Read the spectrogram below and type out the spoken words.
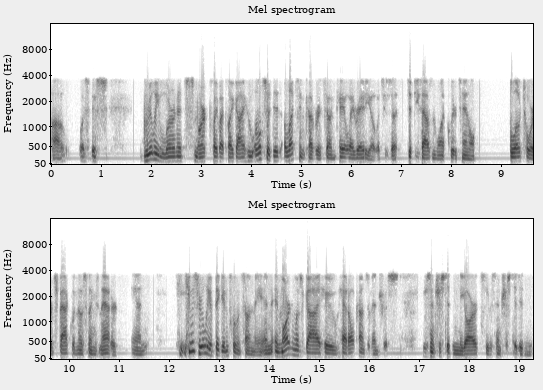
uh, was this really learned, smart play-by-play guy who also did election coverage on KOA radio, which is a 50,000 watt clear channel blowtorch back when those things mattered. And he, he was really a big influence on me. And, and Martin was a guy who had all kinds of interests. He was interested in the arts. He was interested in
